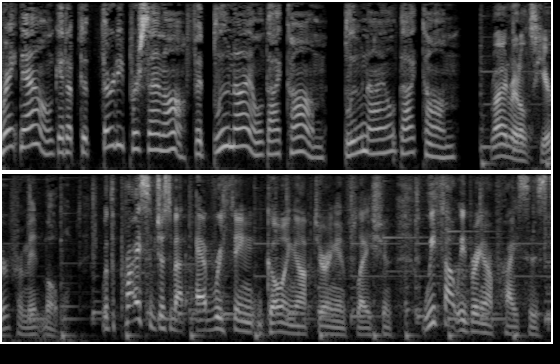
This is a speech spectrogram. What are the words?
Right now, get up to 30% off at BlueNile.com. BlueNile.com. Ryan Reynolds here from Mint Mobile. With the price of just about everything going up during inflation, we thought we'd bring our prices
